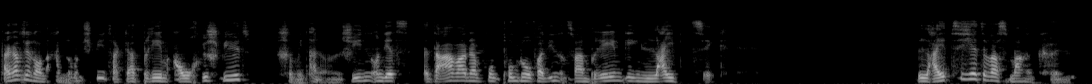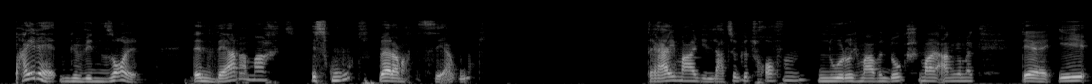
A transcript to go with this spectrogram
Dann gab es ja noch einen anderen Spieltag. Da hat Bremen auch gespielt. Schon mit einem Unentschieden. Und jetzt, da war der Punkt, Punkt hoch verdient. Und zwar Bremen gegen Leipzig. Leipzig hätte was machen können. Beide hätten gewinnen sollen. Denn Werder macht, ist gut. Werder macht es sehr gut. Dreimal die Latte getroffen. Nur durch Marvin Duksch mal angemerkt. Der eh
